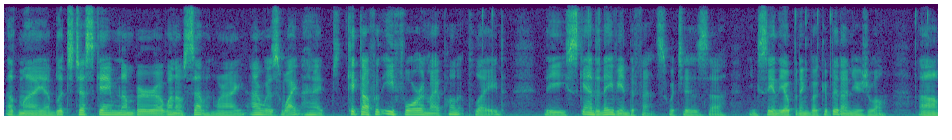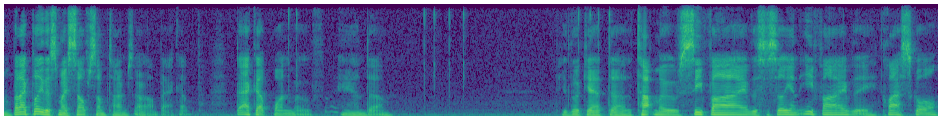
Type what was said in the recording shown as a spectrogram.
of my uh, Blitz Chess game number uh, 107, where I, I was white. I kicked off with e4 and my opponent played the Scandinavian defense, which is, uh, you can see in the opening book, a bit unusual. Um, but I play this myself sometimes. Oh, I'll back up. Back up one move. And um, if you look at uh, the top moves, c5, the Sicilian, e5, the classical,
